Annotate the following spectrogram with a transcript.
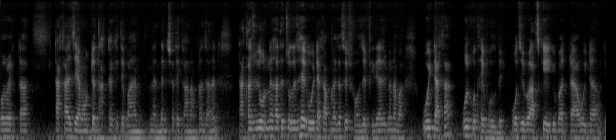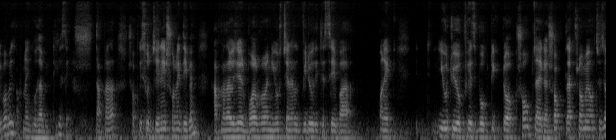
বড় একটা টাকার যে অ্যামাউন্টে ধাক্কা খেতে পারেন লেনদেনের সাথে, কারণ আপনারা জানেন, টাকা যদি অন্যের হাতে চলে যায়, ওই টাকা আপনার কাছে সহজে ফিরে আসবে না বা ওই টাকা ওর কোথায় বলবে? ও যে আজকে এইবারটা ওইটা, এভাবেই আপনাকে ঘোরাবে ঠিক আছে? তো আপনারা সব কিছু জেনে শুনে দিবেন। আপনারা ওই যে বড় বড় নিউজ চ্যানেল ভিডিও দিতেছে বা অনেক ইউটিউব ফেসবুক টিকটক সব জায়গায়, সব প্ল্যাটফর্মে হচ্ছে যে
